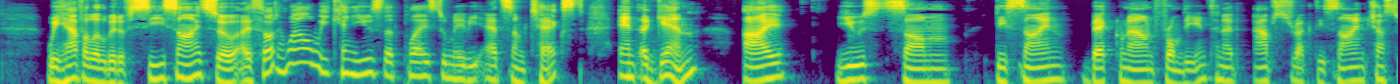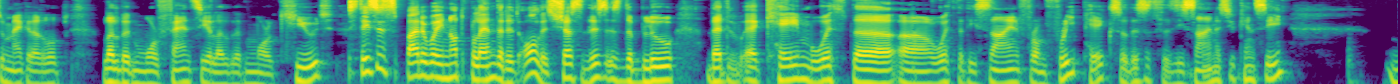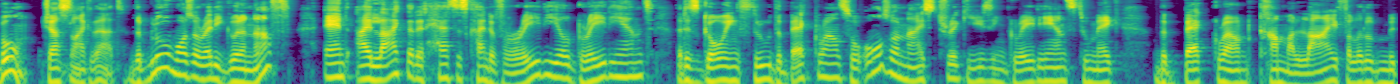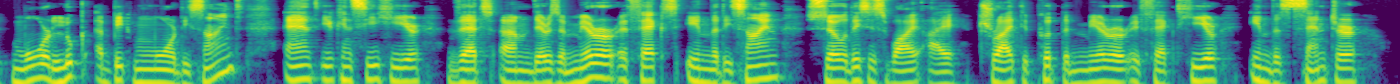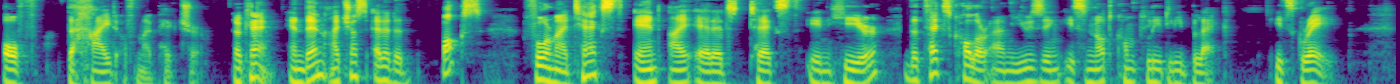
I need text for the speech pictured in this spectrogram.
we have a little bit of seaside, so I thought, well, we can use that place to maybe add some text. And again, I used some design background from the internet, abstract design, just to make it a little, little bit more fancy, a little bit more cute. This is, by the way, not blended at all. It's just this is the blue that uh, came with the uh, with the design from Freepik. So this is the design, as you can see. Boom, just like that. The blue was already good enough. And I like that it has this kind of radial gradient that is going through the background. So also a nice trick using gradients to make the background come alive a little bit more, look a bit more designed. And you can see here that um, there is a mirror effect in the design. So this is why I tried to put the mirror effect here in the center of the height of my picture. Okay, and then I just added a box for my text and I added text in here. The text color I'm using is not completely black, it's gray.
